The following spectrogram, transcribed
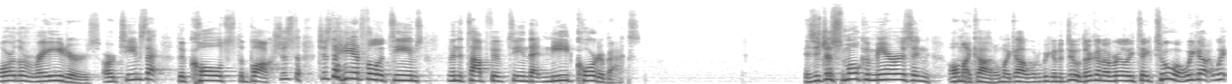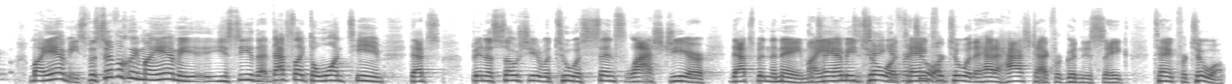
or the Raiders or teams that the Colts, the Bucks, just just a handful of teams in the top 15 that need quarterbacks. Is it just smoke and mirrors and oh my god, oh my god, what are we gonna do? They're gonna really take Tua. We got we, Miami, specifically Miami. You see that that's like the one team that's been associated with Tua since last year. That's been the name. tank- Miami to tank Tua, for tank Tua. for Tua. They had a hashtag for goodness sake, tank for Tua.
